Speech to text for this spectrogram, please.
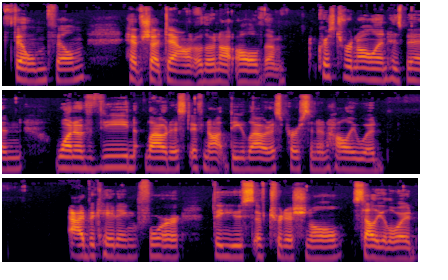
film film have shut down, although not all of them. Christopher Nolan has been one of the loudest, if not the loudest person in Hollywood advocating for the use of traditional celluloid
